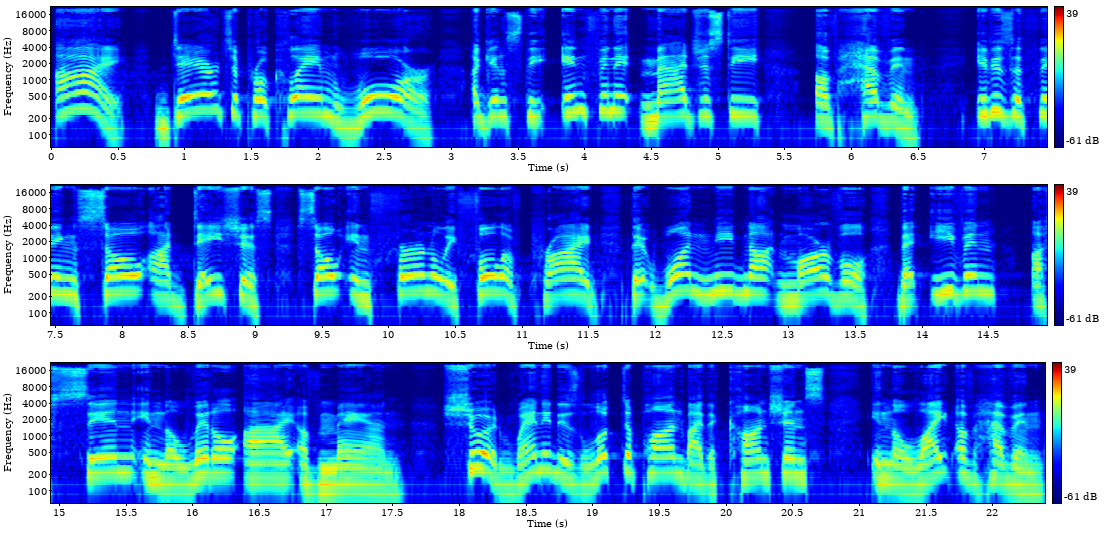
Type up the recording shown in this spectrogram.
I dare to proclaim war against the infinite majesty of heaven. It is a thing so audacious, so infernally full of pride that one need not marvel that even a sin in the little eye of man should, when it is looked upon by the conscience in the light of heaven,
